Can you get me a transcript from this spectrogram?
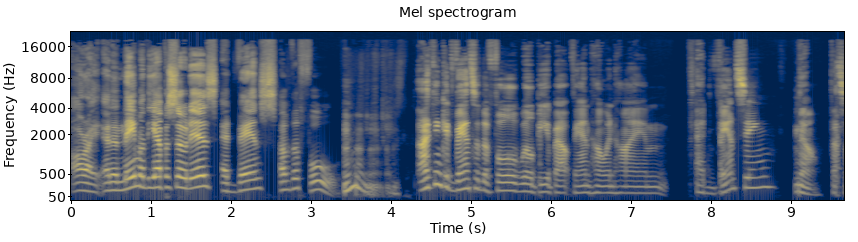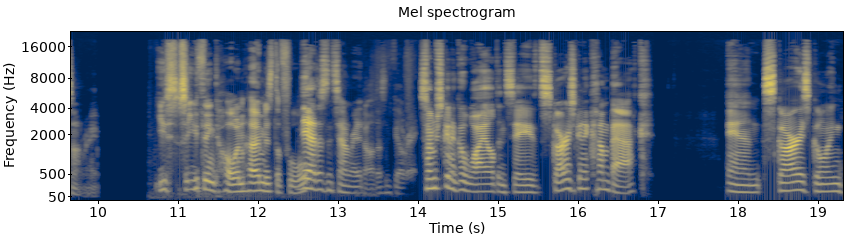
All right, and the name of the episode is Advance of the Fool. Mm. I think Advance of the Fool will be about Van Hohenheim advancing. No, that's not right. You so you think Hohenheim is the fool? Yeah, it doesn't sound right at all. It doesn't feel right. So I'm just gonna go wild and say Scar's gonna come back, and Scar is going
